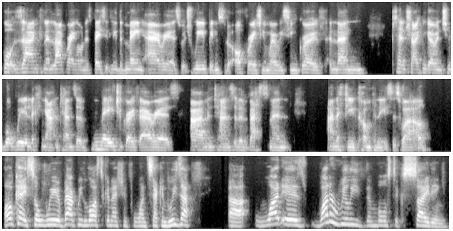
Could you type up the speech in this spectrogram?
what Xan can elaborate on is basically the main areas which we've been sort of operating where we've seen growth, and then potentially I can go into what we're looking at in terms of major growth areas, um, in terms of investment, and a few companies as well. Okay, so we're back. We lost connection for one second. Louisa, uh, what is what are really the most exciting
